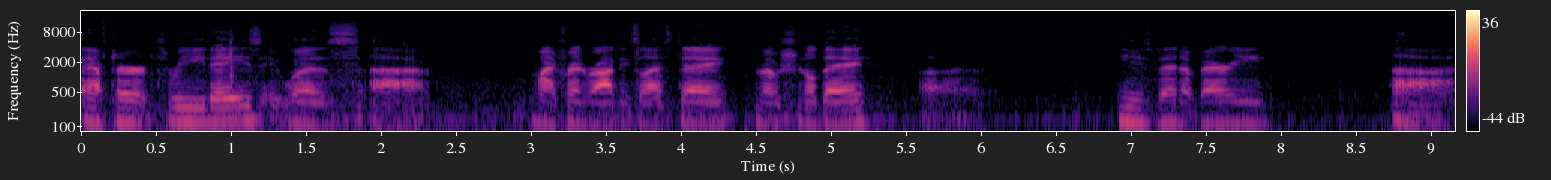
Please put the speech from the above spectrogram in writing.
After three days, it was uh, my friend Rodney's last day, emotional day. Uh, he's been a very, uh,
